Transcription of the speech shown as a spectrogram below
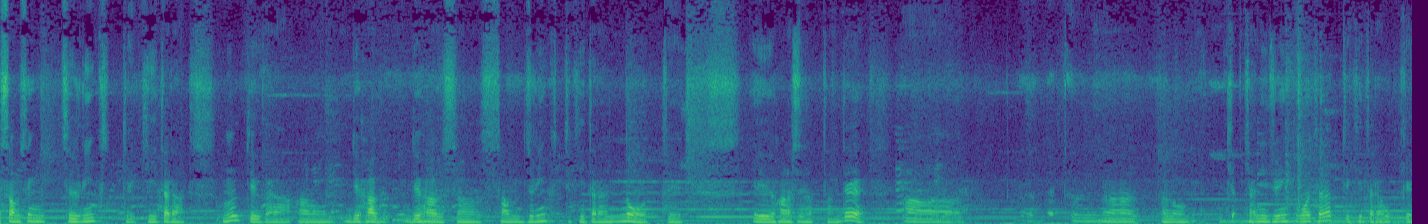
something to drink って聞いたら、うん？って言うから、あの do you have, do you have some, some drink って聞いたら、no っていう話だったんで、あああの can you drink water って聞いたら OK って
